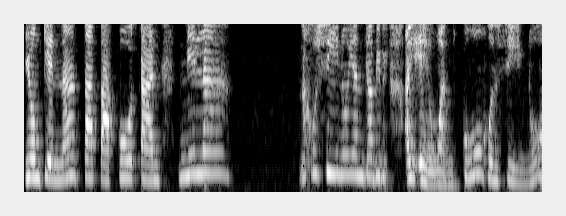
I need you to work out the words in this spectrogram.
yung kinatatakutan nila. Naku, sino yan gabi? Ay, ewan ko kung sino.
